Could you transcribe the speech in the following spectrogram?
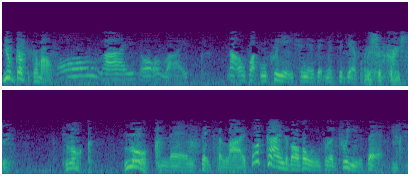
You've got to come out. All right, all right. Now, what in creation is it, Mr. Jeffrey? Mrs. Gracie, look. Look. Land sakes alive. What kind of a hole for a tree is that? Mm-hmm.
